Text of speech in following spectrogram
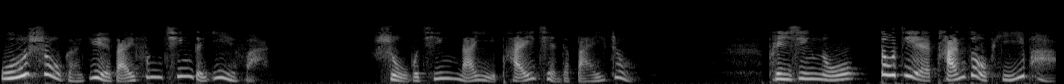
无数个月白风清的夜晚，数不清难以排遣的白昼，裴兴奴都借弹奏琵琶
